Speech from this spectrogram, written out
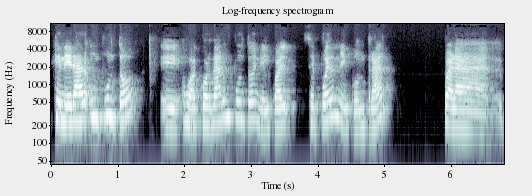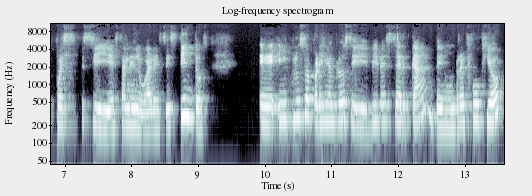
generar un punto eh, o acordar un punto en el cual se pueden encontrar para, pues, si están en lugares distintos. Eh, incluso, por ejemplo, si vives cerca de un refugio,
